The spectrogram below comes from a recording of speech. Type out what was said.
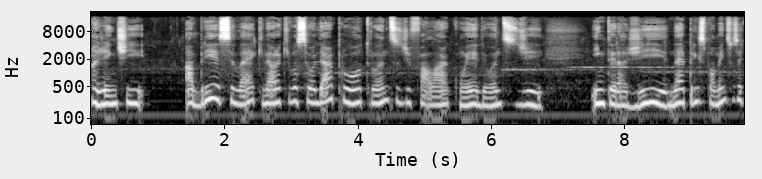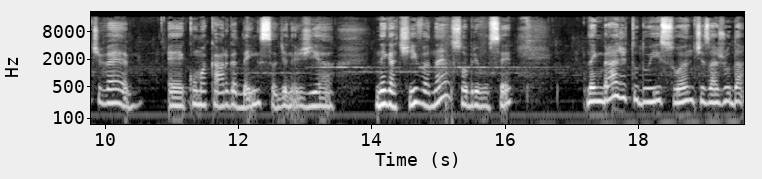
a gente abrir esse leque, na hora que você olhar para o outro antes de falar com ele, ou antes de interagir, né? Principalmente se você tiver é, com uma carga densa de energia negativa, né? Sobre você. Lembrar de tudo isso antes ajuda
